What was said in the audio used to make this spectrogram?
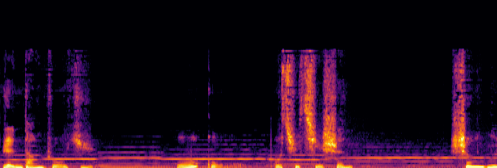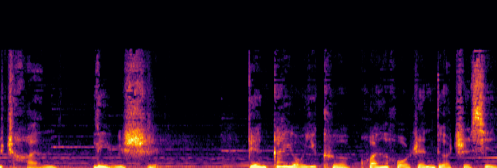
人当如玉，无骨不去其身。生于尘，立于世，便该有一颗宽厚仁德之心，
